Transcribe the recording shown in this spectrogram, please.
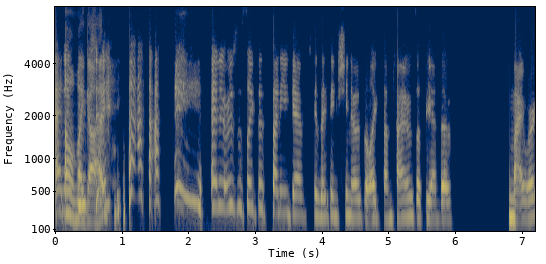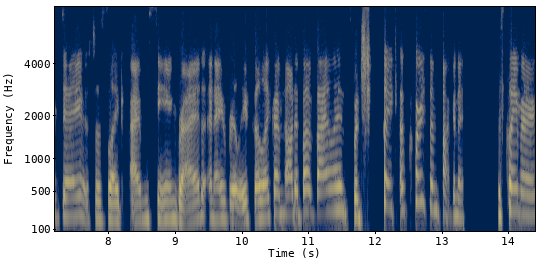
and Oh my God. she- and it was just like this funny gift because i think she knows that like sometimes at the end of my work day it's just like i'm seeing red and i really feel like i'm not above violence which like of course i'm not gonna disclaimer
